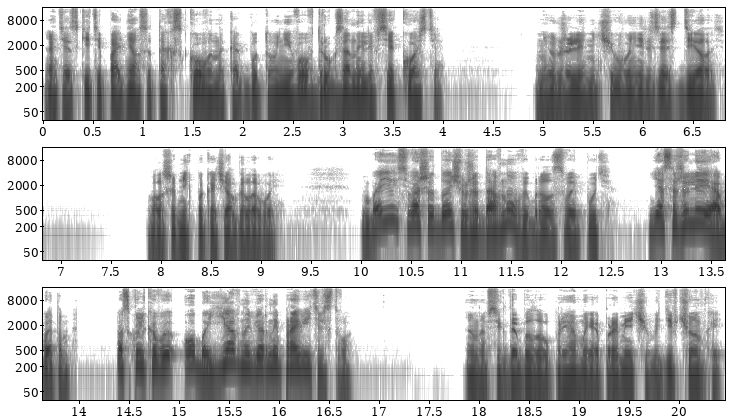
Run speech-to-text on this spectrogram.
Отец Кити поднялся так скованно, как будто у него вдруг заныли все кости. Неужели ничего нельзя сделать? Волшебник покачал головой. «Боюсь, ваша дочь уже давно выбрала свой путь. Я сожалею об этом, поскольку вы оба явно верны правительству». «Она всегда была упрямой и опрометчивой девчонкой»,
